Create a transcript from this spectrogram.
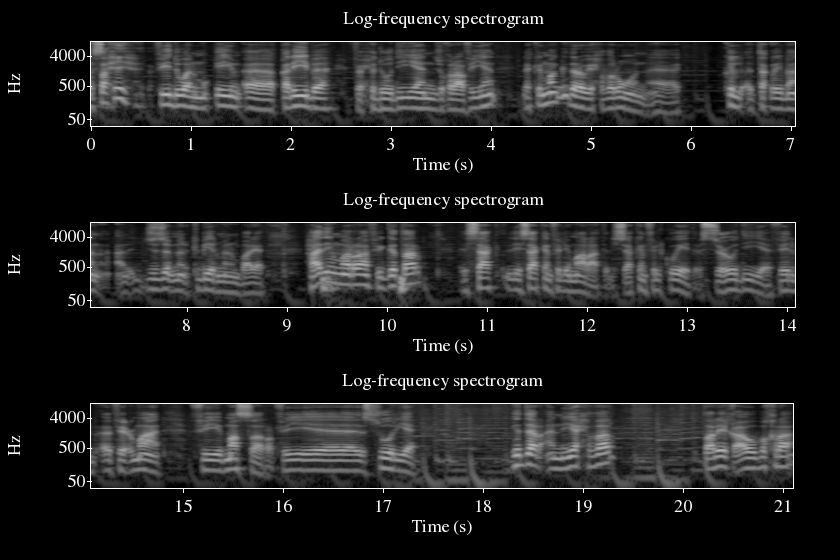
صحيح في دول مقيم قريبة في حدوديا جغرافيا. لكن ما قدروا يحضرون آه، كل تقريبا جزء من كبير من المباريات. هذه المرة في قطر اللي ساك- اللي ساكن في الإمارات اللي ساكن في الكويت السعودية في في عمان في مصر في آه، سوريا. قدر أن يحضر بطريقة أو بأخرى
